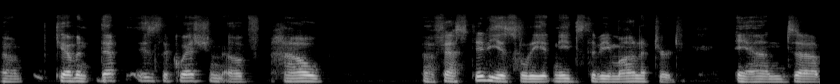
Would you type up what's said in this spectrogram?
Um, Kevin, that is the question of how uh, fastidiously it needs to be monitored. And uh,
